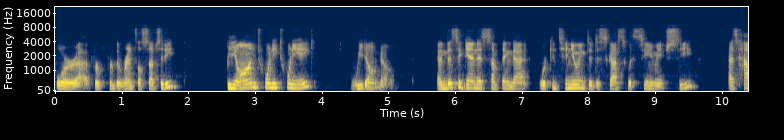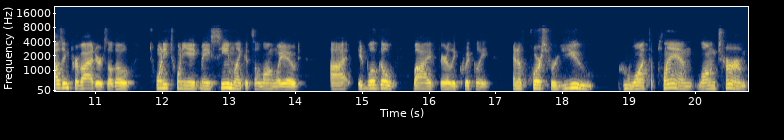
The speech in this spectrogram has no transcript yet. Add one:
for, for for the rental subsidy. Beyond 2028, we don't know. And this again is something that we're continuing to discuss with CMHC as housing providers. Although 2028 may seem like it's a long way out, uh, it will go by fairly quickly. And of course, for you who want to plan long term,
